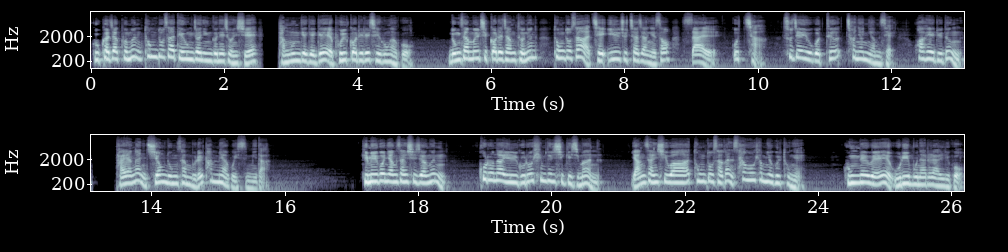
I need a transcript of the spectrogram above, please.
국화작품은 통도사 대웅전 인근에 전시해 방문객에게 볼거리를 제공하고 농산물 직거래 장터는 통도사 제1주차장에서 쌀, 꽃차, 수제 요거트, 천연 염색, 화훼류 등 다양한 지역 농산물을 판매하고 있습니다. 김일곤 양산시장은 코로나19로 힘든 시기지만 양산시와 통도사 간 상호 협력을 통해 국내외에 우리 문화를 알리고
